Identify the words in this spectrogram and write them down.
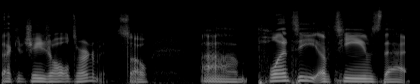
That could change a whole tournament. So, um, plenty of teams that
